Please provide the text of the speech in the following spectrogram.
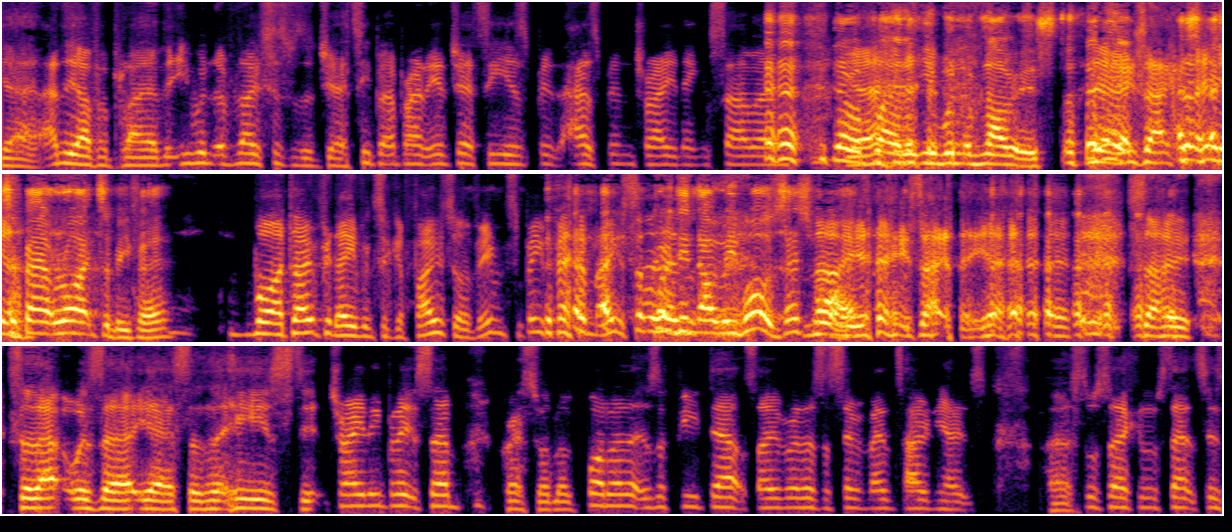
yeah, and the other player that you wouldn't have noticed was Ajeti, but apparently Ajeti has been has been training. So um, the other yeah. player that you wouldn't have noticed. Yeah, exactly. That's, that's yeah. about right, to be fair. Well, I don't think they even took a photo of him. To be fair, mate. So Well, I didn't know who he was. That's no, why. yeah, exactly. Yeah. so, so that was uh, yeah. So that he is training, but it's um, Cresswell Ogbonna. There's a few doubts over, and as I said with Antonio's personal circumstances.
